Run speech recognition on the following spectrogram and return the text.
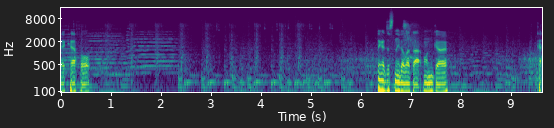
Okay, careful. I think I just need to let that one go. Okay.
